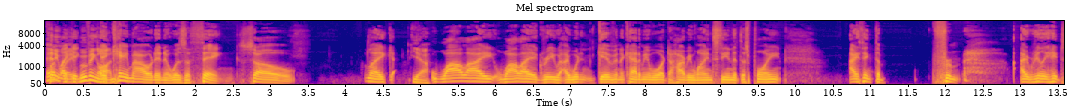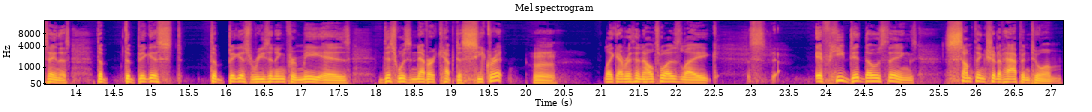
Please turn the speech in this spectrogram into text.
but, Anyway, like, it, moving on. It came out and it was a thing. So like yeah, while I while I agree I wouldn't give an Academy Award to Harvey Weinstein at this point, I think the from I really hate saying this the the biggest the biggest reasoning for me is this was never kept a secret. Like everything else was like if he did those things something should have happened to him.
